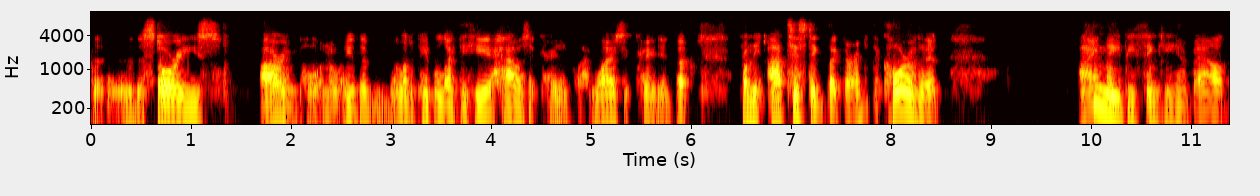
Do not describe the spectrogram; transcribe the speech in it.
the, the, stories are important. A lot of people like to hear how is it created, why is it created. But from the artistic background, at the core of it, I may be thinking about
